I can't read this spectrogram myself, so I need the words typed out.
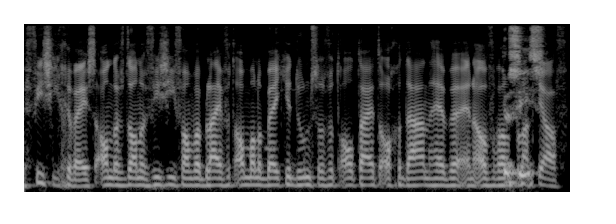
visie geweest? Anders dan een visie van we blijven het allemaal een beetje doen zoals we het altijd al gedaan hebben en overal plak je af.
